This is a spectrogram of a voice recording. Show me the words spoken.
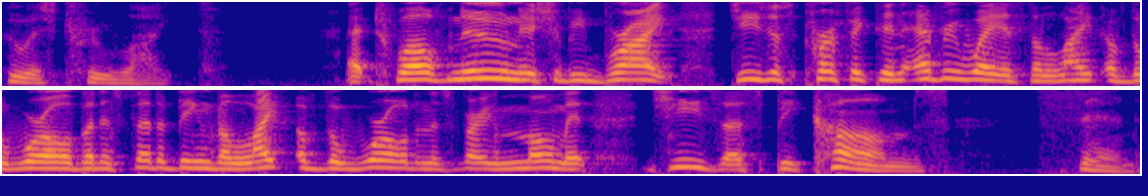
who is true light. At 12 noon, it should be bright. Jesus, perfect in every way, is the light of the world. But instead of being the light of the world in this very moment, Jesus becomes sin.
